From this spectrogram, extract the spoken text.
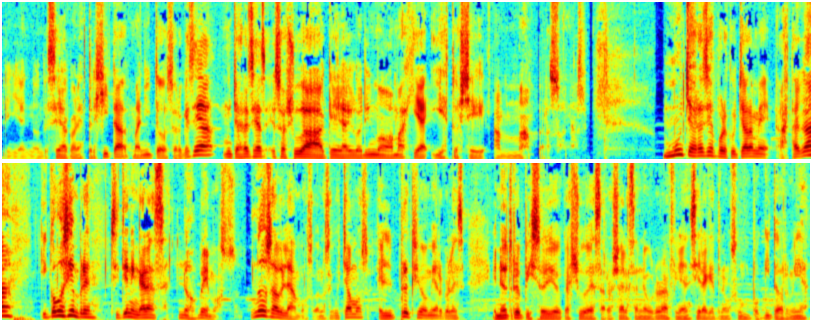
y en donde sea con estrellitas, manitos o lo que sea. Muchas gracias, eso ayuda a que el algoritmo haga magia y esto llegue a más personas. Muchas gracias por escucharme hasta acá. Y como siempre, si tienen ganas, nos vemos, nos hablamos o nos escuchamos el próximo miércoles en otro episodio que ayude a desarrollar esa neurona financiera que tenemos un poquito dormida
